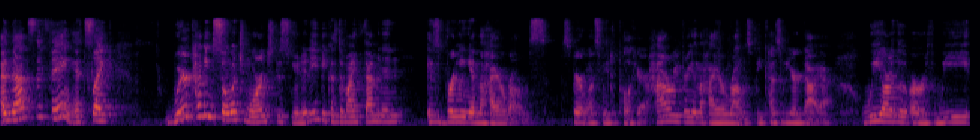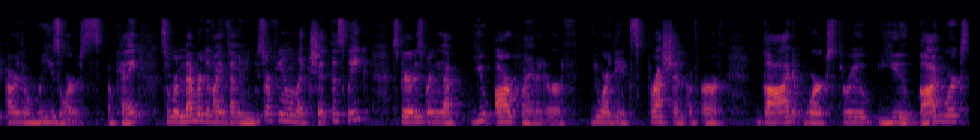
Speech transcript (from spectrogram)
And that's the thing. It's like we're coming so much more into this unity because Divine Feminine is bringing in the higher realms. Spirit wants me to pull here. How are we bringing the higher realms? Because we are Gaia. We are the earth. We are the resource, okay? So remember, Divine Feminine, you start feeling like shit this week, Spirit is bringing up, you are planet Earth. You are the expression of Earth. God works through you. God works,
